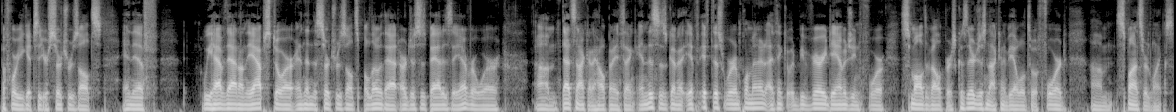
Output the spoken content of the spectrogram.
before you get to your search results. And if we have that on the App Store and then the search results below that are just as bad as they ever were, um, that's not going to help anything. And this is going to, if, if this were implemented, I think it would be very damaging for small developers because they're just not going to be able to afford um, sponsored links.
